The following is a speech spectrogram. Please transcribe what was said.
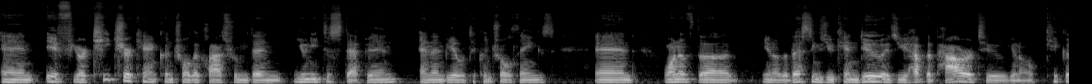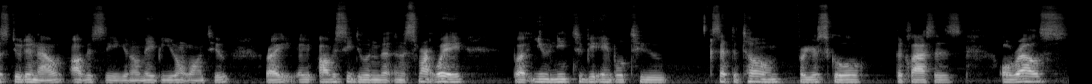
And if your teacher can't control the classroom, then you need to step in and then be able to control things. And one of the you know the best things you can do is you have the power to you know kick a student out. Obviously, you know maybe you don't want to, right? Obviously, do it in a, in a smart way, but you need to be able to set the tone for your school, the classes, or else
